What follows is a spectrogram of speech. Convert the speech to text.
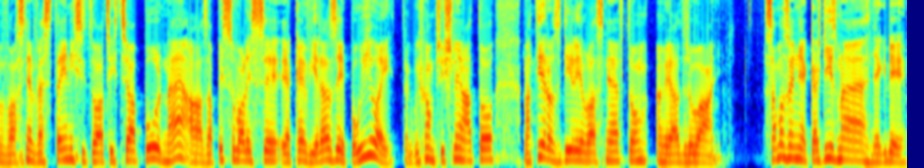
vlastně ve stejných situacích třeba půl dne a zapisovali si, jaké výrazy používají, tak bychom přišli na to, na ty rozdíly vlastně v tom vyjadřování. Samozřejmě každý jsme někdy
